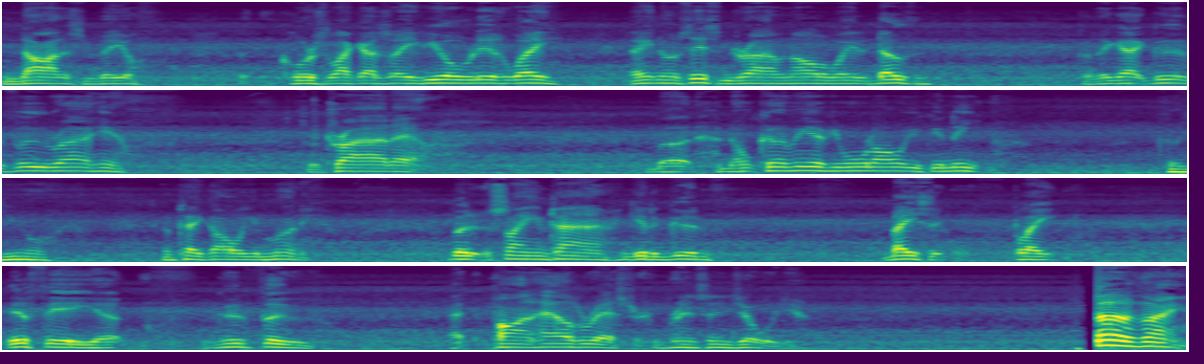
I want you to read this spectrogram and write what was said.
in Donalsonville. Of course, like I say, if you over this way, ain't no sense in driving all the way to Dothan because they got good food right here. So try it out. But don't come here if you want all you can eat because you're going to take all your money. But at the same time, get a good basic plate. It'll fill you up. Good food at the Pond House Restaurant, Brinson, Georgia. Another thing,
